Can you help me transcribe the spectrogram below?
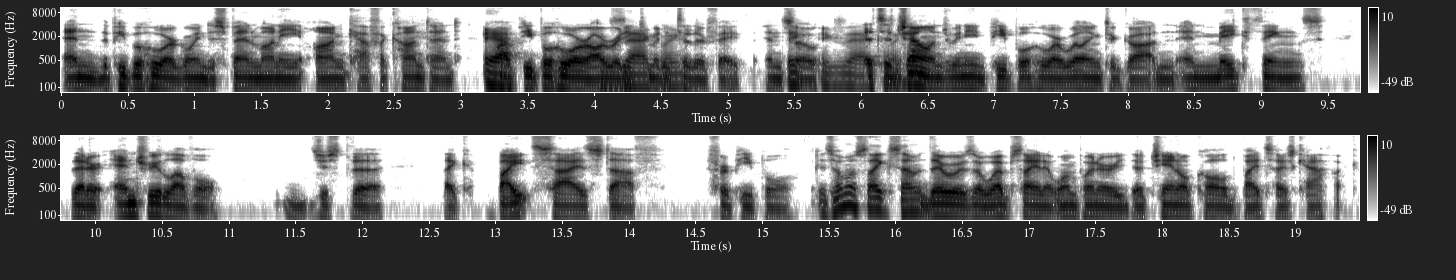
And the people who are going to spend money on Catholic content Yeah. are people who are already committed to their faith. And so exactly. it's a challenge. We need people who are willing to go out and, and make things that are entry level, just the like bite sized stuff for people. It's almost like some there was a website at one point or a channel called Bite Size Catholic.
